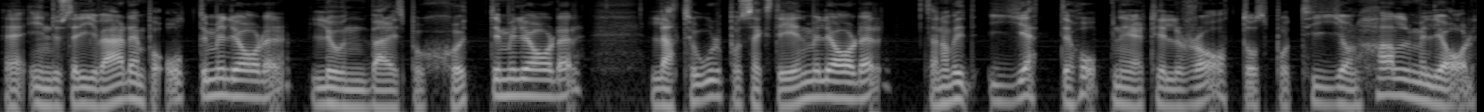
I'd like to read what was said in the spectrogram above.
Eh, Industrivärden på 80 miljarder, Lundbergs på 70 miljarder, Latour på 61 miljarder, Sen har vi ett jättehopp ner till Ratos på 10,5 miljard.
